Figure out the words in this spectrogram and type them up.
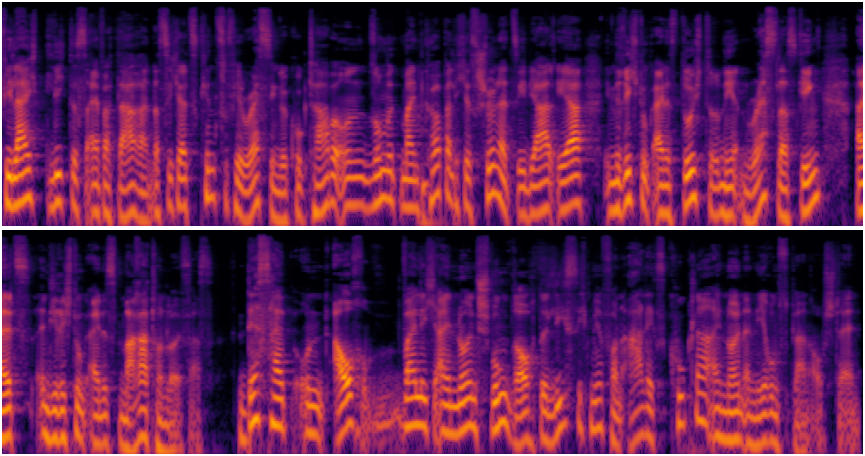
Vielleicht liegt es einfach daran, dass ich als Kind zu viel Wrestling geguckt habe und somit mein körperliches Schönheitsideal eher in Richtung eines durchtrainierten Wrestlers ging, als in die Richtung eines Marathonläufers. Deshalb und auch weil ich einen neuen Schwung brauchte, ließ sich mir von Alex Kugler einen neuen Ernährungsplan aufstellen.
